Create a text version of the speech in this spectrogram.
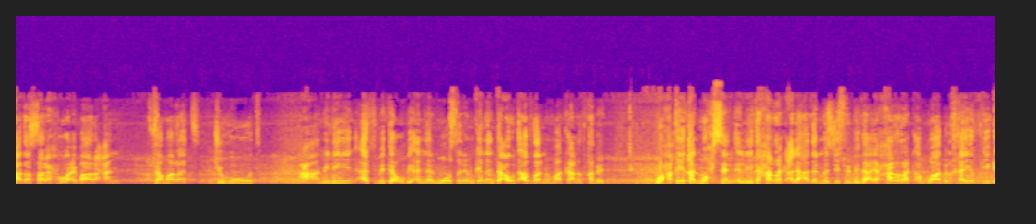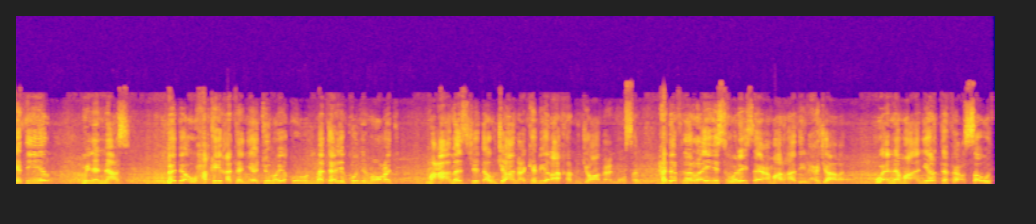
هذا الصرح هو عبارة عن ثمرة جهود عاملين أثبتوا بأن الموصل يمكن أن تعود أفضل مما كانت قبل. وحقيقة المحسن اللي تحرك على هذا المسجد في البداية حرك أبواب الخير في كثير من الناس. بدأوا حقيقة يأتون ويقولون متى يكون الموعد مع مسجد أو جامع كبير آخر من جوامع الموصل. هدفنا الرئيس هو ليس إعمار هذه الحجارة وإنما أن يرتفع صوت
